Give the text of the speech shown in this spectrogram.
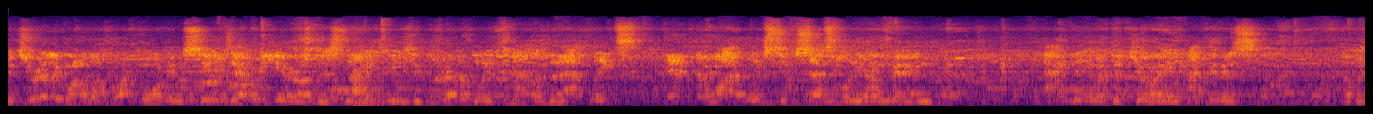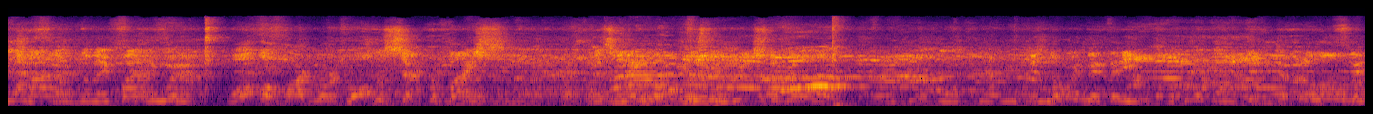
It's really one of the heartwarming scenes every year on this night. These incredibly talented athletes, wildly successful young men, acting with the joy and happiness of a child when they finally win it. All the hard work, all the sacrifice has off as they reach the goal. And knowing that they didn't do it alone, they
